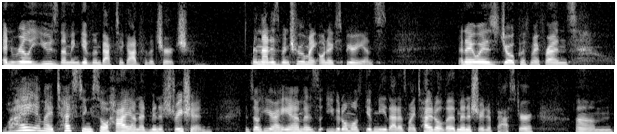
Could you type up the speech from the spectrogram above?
and really use them and give them back to God for the church. And that has been true in my own experience. And I always joke with my friends, why am I testing so high on administration? And so here I am, as you could almost give me that as my title, the administrative pastor. Um,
